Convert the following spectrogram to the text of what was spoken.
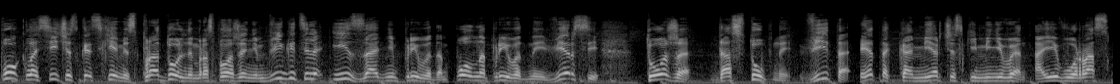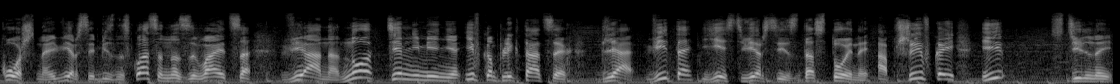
по классической схеме с продольным расположением двигателя и задним приводом. Полноприводные версии тоже доступны. Vita – это коммерческий минивэн, а его роскошная версия бизнес-класса называется Viana. Но, тем не менее, и в комплектациях для Vita есть версии с достойной обшивкой и стильной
